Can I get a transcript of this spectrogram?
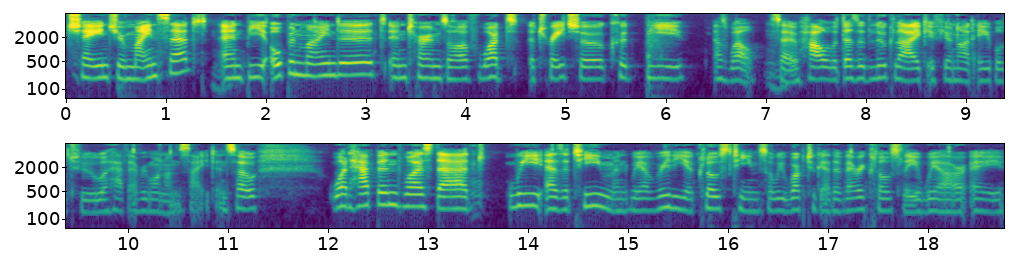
change your mindset mm. and be open minded in terms of what a trade show could be as well. Mm. So how does it look like if you're not able to have everyone on site? And so what happened was that we as a team and we are really a close team. So we work together very closely. We are a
